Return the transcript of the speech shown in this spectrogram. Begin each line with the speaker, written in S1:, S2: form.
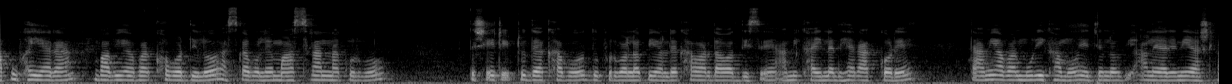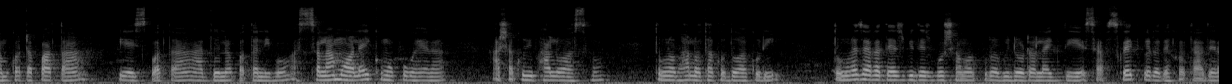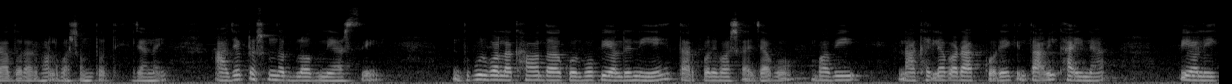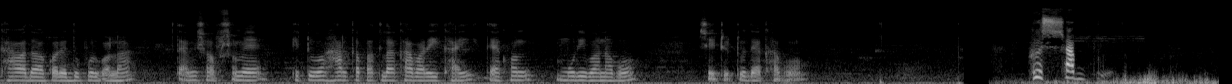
S1: আপু ভাইয়ারা, ভাবি আবার খবর দিল, আজকে বলে মাছ রান্না করব। তো সেটা একটু দেখাবো, দুপুরবেলা পিয়ালরে খাওয়ার দাওয়াত দিছে, আমি খাই না দিয়ে রাগ করে। তা আমি আবার মুড়ি খামো, এর জন্য আলেয়ারে নিয়ে আসলাম কটা পাতা, পেঁয়াজ পাতা আর ধনা পাতা নিব। আসসালামু আলাইকুম আপু ভাইয়ারা, আশা করি ভালো আছো। তোমরা ভালো থাকো, দোয়া করি। তোমরা যারা দেশ বিদেশ বসে আমার পুরো ভিডিওটা লাইক দিয়ে সাবস্ক্রাইব করে দেখো, তাদের আদর আর ভালোবাসা অন্তর থেকে জানাই। আজ একটা সুন্দর ব্লগ নিয়ে আসছি। দুপুরবেলা খাওয়া দাওয়া করব পিয়ালরে নিয়ে, তারপরে বাসায় যাব। ভাবি না খাইলে আবার রাগ করে, কিন্তু আমি খাই না। পিয়ালি খাওয়া দাওয়া করে দুপুরবেলা। তা আমি সবসময় একটু হালকা পাতলা খাবারই খাই। তো এখন মুড়ি বানাবো, সেটা একটু দেখাবো। সাপ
